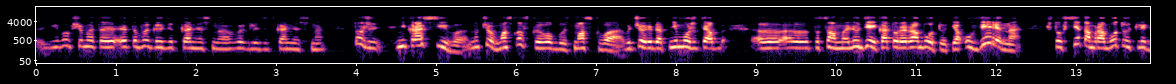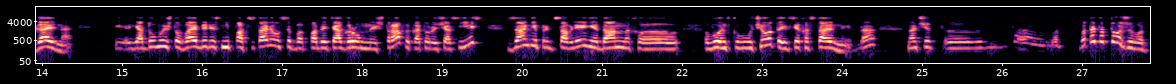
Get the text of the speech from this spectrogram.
И, в общем, это, это выглядит, конечно, выглядит, конечно, тоже некрасиво. Ну что, Московская область, Москва. Вы что, ребят, не можете об, э, э, то самое, людей, которые работают? Я уверена, что все там работают легально. Я думаю, что Вайберис не подставился бы под эти огромные штрафы, которые сейчас есть, за непредставление данных э, воинского учета и всех остальных. Да? Значит, э, да, вот, вот это тоже вот,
